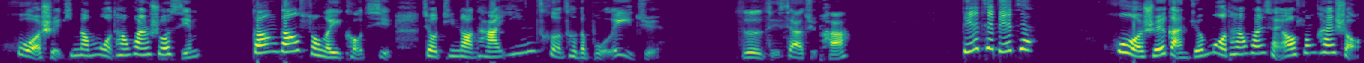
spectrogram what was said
祸水听到莫贪欢说行，刚刚松了一口气，就听到他阴恻恻的补了一句：“自己下去爬。”别介，别介！祸水感觉莫贪欢想要松开手，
